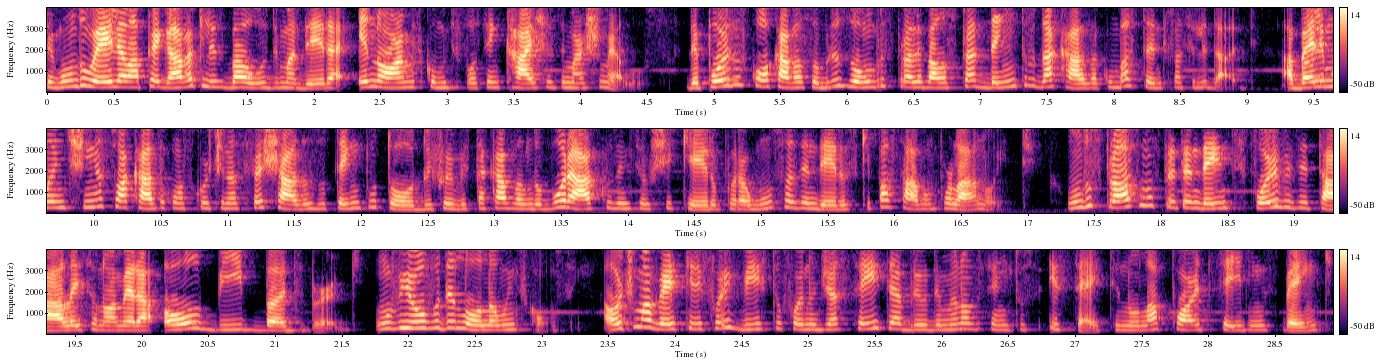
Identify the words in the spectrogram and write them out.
Segundo ele, ela pegava aqueles baús de madeira enormes como se fossem caixas de marshmallows. Depois os colocava sobre os ombros para levá-los para dentro da casa com bastante facilidade. A Belly mantinha sua casa com as cortinas fechadas o tempo todo e foi vista cavando buracos em seu chiqueiro por alguns fazendeiros que passavam por lá à noite. Um dos próximos pretendentes foi visitá-la e seu nome era Old B. Budsberg, um viúvo de Lola, Wisconsin. A última vez que ele foi visto foi no dia 6 de abril de 1907, no Laporte Savings Bank,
